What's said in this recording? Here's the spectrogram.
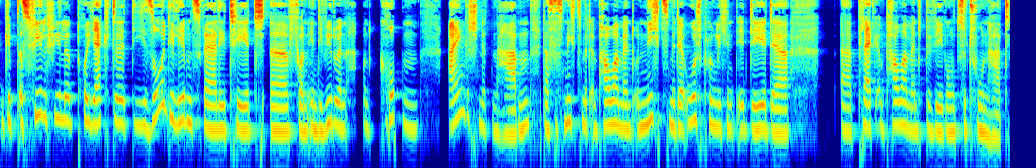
gibt es viele, viele Projekte, die so in die Lebensrealität äh, von Individuen und Gruppen eingeschnitten haben, dass es nichts mit Empowerment und nichts mit der ursprünglichen Idee der äh, Black Empowerment Bewegung zu tun hat.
